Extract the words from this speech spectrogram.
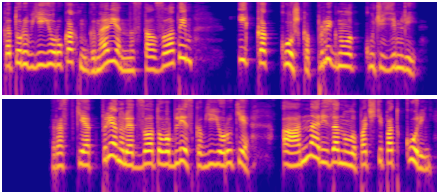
который в ее руках мгновенно стал золотым, и как кошка прыгнула к куче земли. Ростки отпрянули от золотого блеска в ее руке, а она резанула почти под корень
